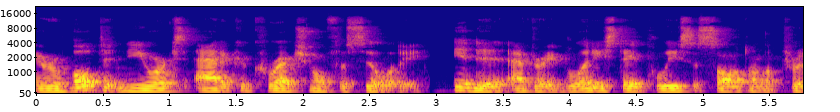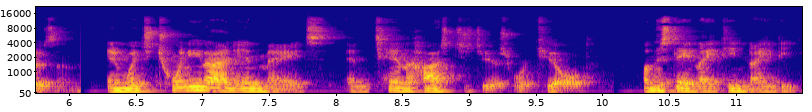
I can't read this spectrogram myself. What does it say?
a revolt at New York's Attica Correctional Facility ended after a bloody state police assault on the prison, in which 29 inmates and 10 hostages were killed. On this day in 1990,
